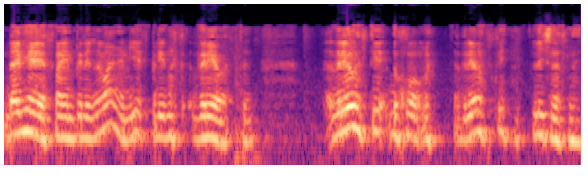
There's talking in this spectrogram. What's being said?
Доверие своим переживаниям есть признак зрелости. Зрелости духовной, зрелости личностной.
